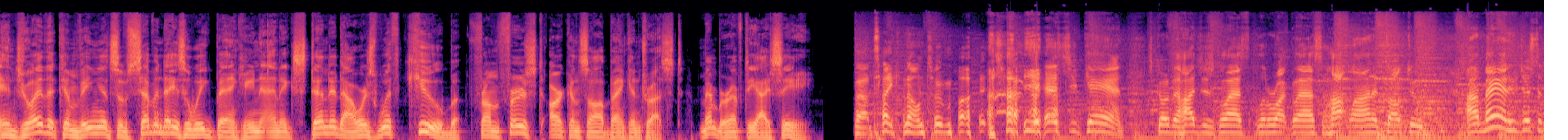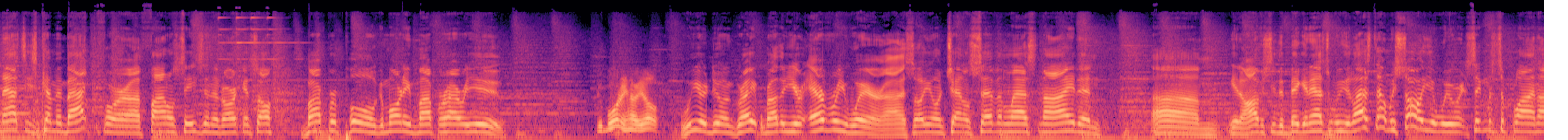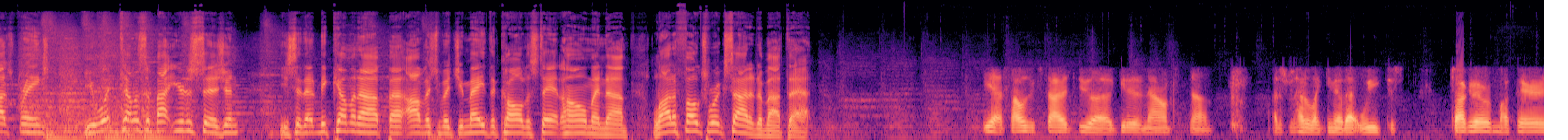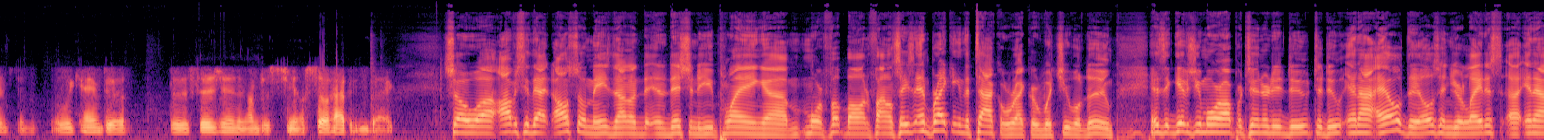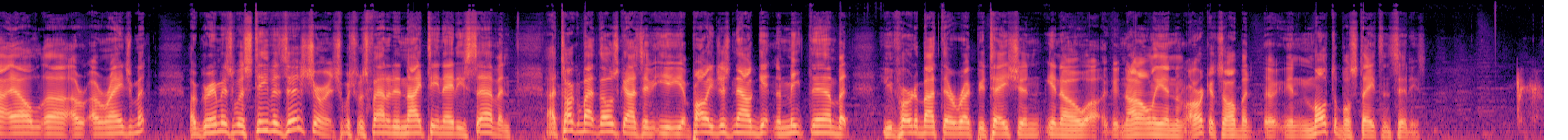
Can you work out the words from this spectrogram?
Enjoy the convenience of seven days a week banking and extended hours with Cube from First Arkansas Bank and Trust. Member FDIC. About taking on too much. yes, you can. Let's go to the Hodges Glass, Little Rock Glass hotline and talk to our man who just announced he's coming back for a final season at Arkansas, Bumper Pool. Good morning, Bumper. How are you? Good morning. How are y'all? We are doing great, brother. You're everywhere. I saw you on Channel 7 last night and – um, you know, obviously the big announcement. Last time we saw you, we were at Sigma Supply in Hot Springs. You wouldn't tell us about your decision. You said that'd be coming up, uh, obviously, but you made the call to stay at home, and uh, a lot of folks were excited about that. Yes, I was excited to uh, get it announced. Um, I just had like you know that week just talking over with my parents, and we came to the decision, and I'm just you know so happy to be back. So uh, obviously that also means, not in addition to you playing uh, more football in final season and breaking the tackle record, which you will do, is it gives you more opportunity to do to do NIL deals in your latest uh, NIL uh, arrangement agreements with Stephens Insurance, which was founded in 1987. Uh, talk about those guys. You, are probably just now getting to meet them, but you've heard about their reputation. You know, uh, not only in Arkansas but in multiple states and cities.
